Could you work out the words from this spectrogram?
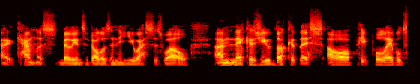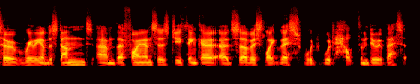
uh, countless billions of dollars in the US as well. Um, Nick, as you look at this, are people able to really understand um, their finances? Do you think a, a service like this would would help them do it better?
